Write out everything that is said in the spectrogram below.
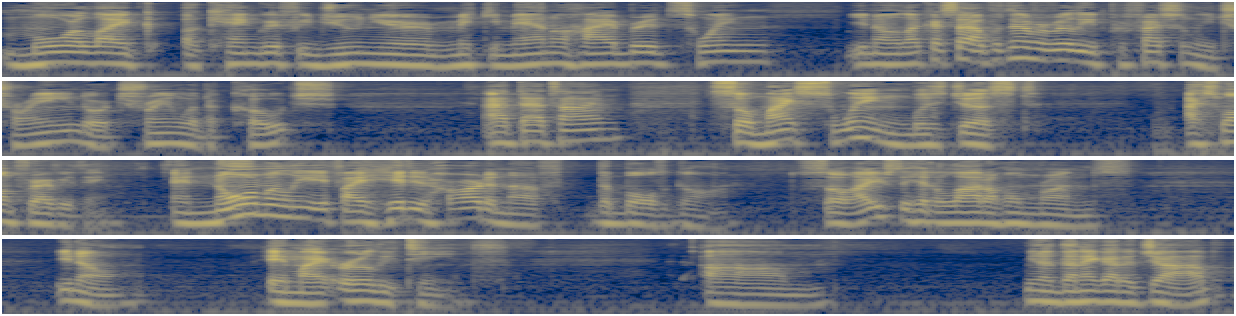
more like a Ken Griffey Jr. Mickey Mantle hybrid swing. You know, like I said, I was never really professionally trained or trained with a coach at that time. So my swing was just I swung for everything. And normally if I hit it hard enough, the ball's gone. So I used to hit a lot of home runs, you know, in my early teens. Um you know, then I got a job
